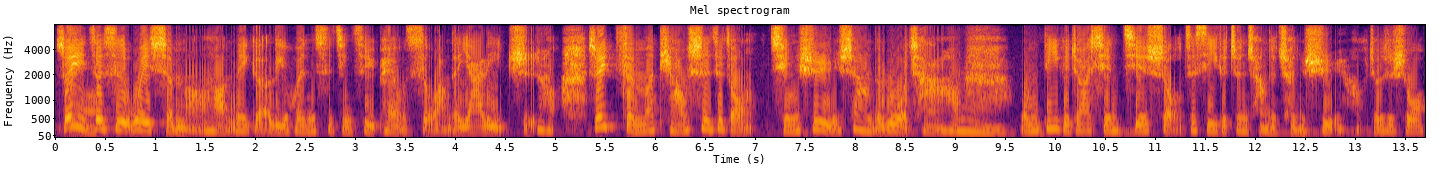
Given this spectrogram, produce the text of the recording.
所以这是为什么哈？那个离婚是仅次于配偶死亡的压力值哈。所以怎么调试这种情绪上的落差哈？嗯，我们第一个就要先接受，这是一个正常的程序哈，就是说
